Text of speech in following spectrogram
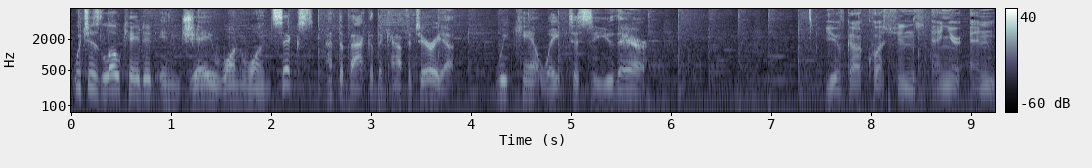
which is located in J116 at the back of the cafeteria. We can't wait to see you there. You've got questions, and your N-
